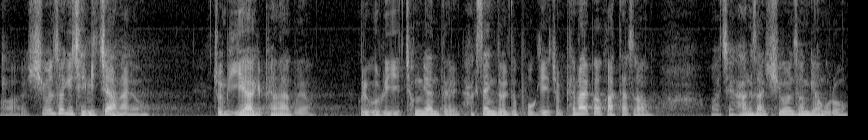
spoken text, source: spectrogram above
어, 쉬운 성이 재밌지 않아요? 좀 이해하기 편하고요. 그리고 우리 청년들, 학생들도 보기에 좀 편할 것 같아서 어, 제가 항상 쉬운 성경으로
